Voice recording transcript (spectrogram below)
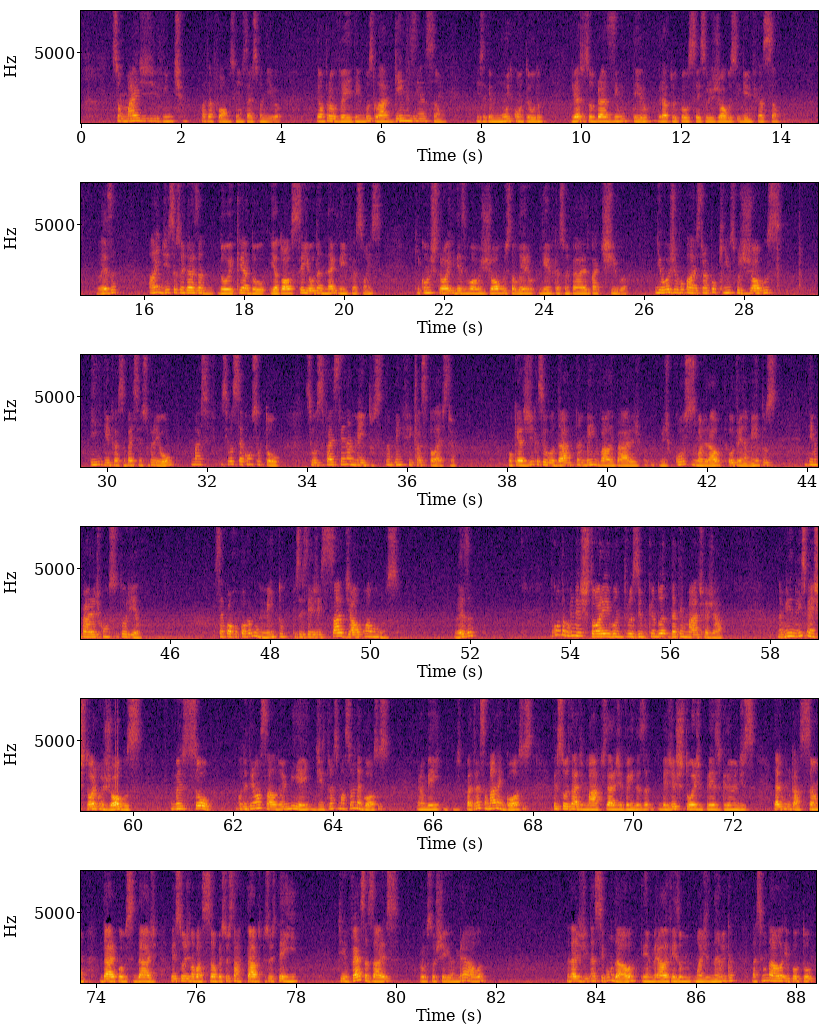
São mais de 20 plataformas que a gente está disponível. Então aproveitem, busquem lá Games em Ação. Isso vai ter muito conteúdo. Diversas pessoas do Brasil inteiro gratuito para vocês sobre jogos e gamificação. Beleza? Além disso, eu sou idealizador e criador e atual CEO da Neg Gamificações, que constrói e desenvolve jogos de tabuleiro e gamificações para a área educativa. E hoje eu vou palestrar um pouquinho sobre jogos e gamificação para ensino superior, mas se você é consultor se você faz treinamentos, também fica essa palestra. Porque as dicas que eu vou dar também valem para a área de, de cursos no geral ou treinamentos e também para a área de consultoria. Se a qualquer momento que você esteja em sala de aula com alunos. Beleza? Vou contar um pouquinho minha história e vou introduzir um pouquinho do, da temática já. Na minha, no início da minha história com jogos, começou quando entrei numa sala do MBA de transformação de negócios, para transformar negócios, pessoas da área de marketing, da área de vendas, gestores de empresas grandes, da área de comunicação, da área de publicidade, pessoas de inovação, pessoas de startups, pessoas de TI, diversas áreas. O professor chega na primeira aula, na verdade, na segunda aula, que na primeira aula fez uma dinâmica, na segunda aula ele botou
